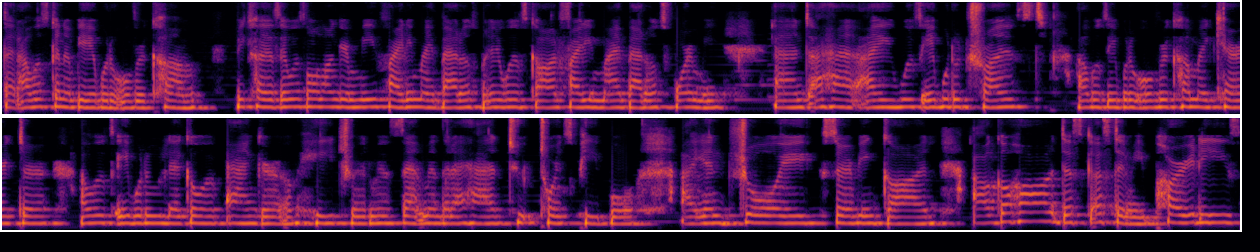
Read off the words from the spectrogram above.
that I was going to be able to overcome because it was no longer me fighting my battles, but it was God fighting my battles for me and I had I was able to trust. I was able to overcome my character. I was able to let go of anger, of hatred, resentment that I had to, towards people. I enjoy serving God. Alcohol disgusted me. Parties.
